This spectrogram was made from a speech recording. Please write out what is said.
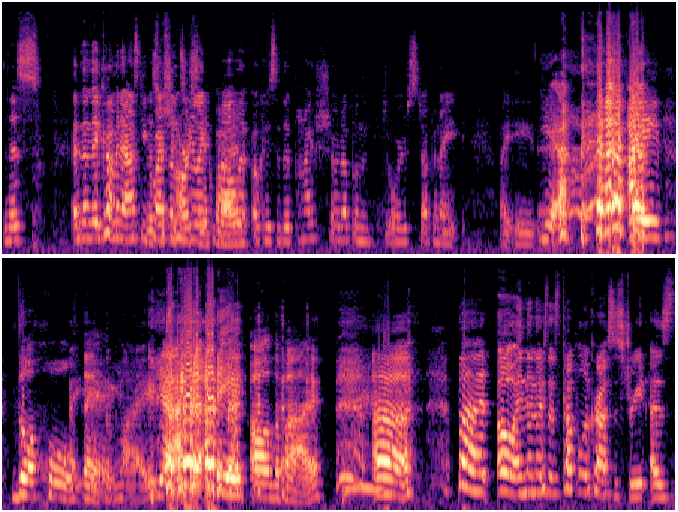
this. and then they come and ask you was an questions, and you're like, arsenic "Well, okay, so the pie showed up on the doorstep, and I, I ate it. Yeah, I ate the whole I thing. ate the pie. Yeah, I ate all the pie. Uh, but Oh, and then there's this couple across the street as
